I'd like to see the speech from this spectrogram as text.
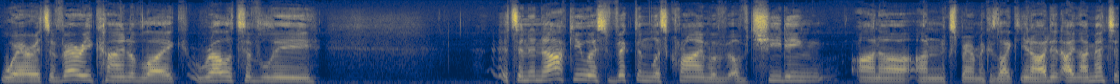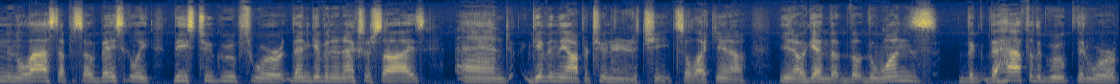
where it's a very kind of like relatively it's an innocuous victimless crime of, of cheating on a on an experiment because like you know I did I, I mentioned in the last episode basically these two groups were then given an exercise and given the opportunity to cheat. So like you know, you know again the the, the ones the the half of the group that were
